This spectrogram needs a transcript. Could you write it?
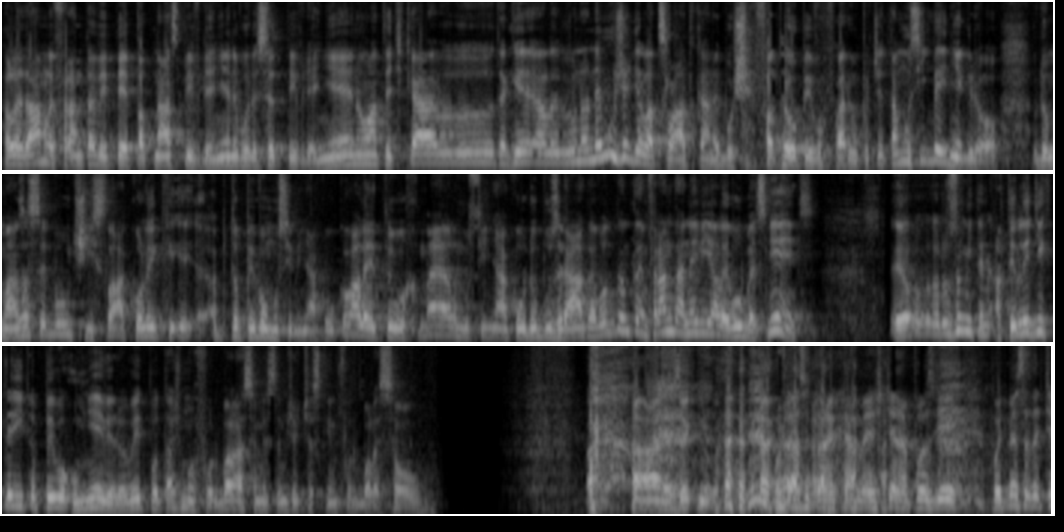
Ale tamhle Franta vypije 15 piv denně nebo 10 piv denně, no a teďka, eh, tak je, ale ono nemůže dělat sládka nebo šefa toho pivovaru, protože tam musí být někdo, kdo má za sebou čísla kolik to pivo musí mít nějakou kvalitu, chmel, musí nějakou dobu zrát a on ten Franta neví ale vůbec nic. Jo, rozumíte? A ty lidi, kteří to pivo umějí vyrobit, potažmo fotbal, já si myslím, že v českém fotbale jsou. Neřeknu. Možná si to necháme ještě na později. Pojďme se teď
